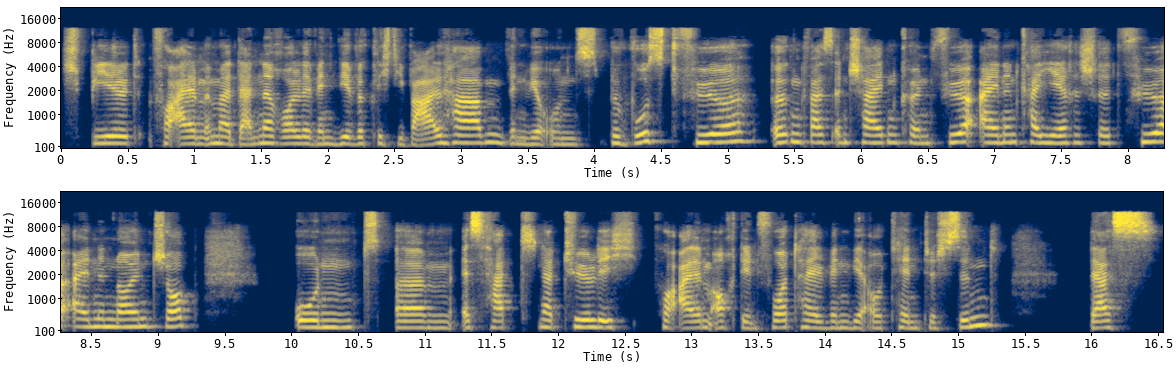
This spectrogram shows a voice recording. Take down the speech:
spielt vor allem immer dann eine Rolle, wenn wir wirklich die Wahl haben, wenn wir uns bewusst für irgendwas entscheiden können, für einen Karriereschritt, für einen neuen Job. Und ähm, es hat natürlich vor allem auch den Vorteil, wenn wir authentisch sind, dass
